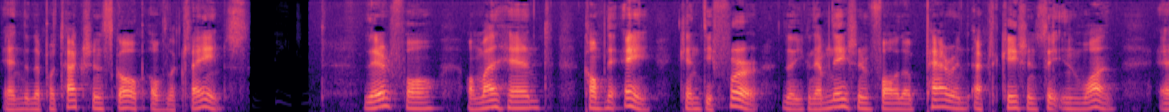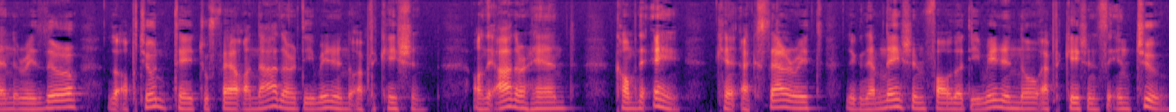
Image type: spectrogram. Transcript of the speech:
and the protection scope of the claims. Therefore, on one hand, Company A can defer the examination for the parent application CN1 and reserve the opportunity to file another divisional application. On the other hand, Company A can accelerate the examination for the divisional applications CN2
